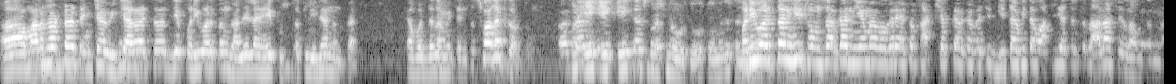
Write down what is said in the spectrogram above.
मला असं वाटतं त्यांच्या विचाराचं जे परिवर्तन झालेलं आहे हे पुस्तक लिहिल्यानंतर त्याबद्दल आम्ही त्यांचं स्वागत करतो. एक एक एकच प्रश्न उरतो तो म्हणजे परिवर्तन ही संसार का नियम आहे वगैरे याचा साक्षात्कार कदाचित गीता बिता वाचली असेल तर झाला असेल राऊतांना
